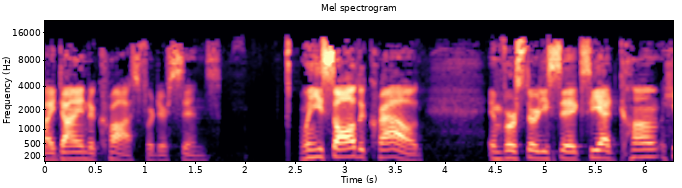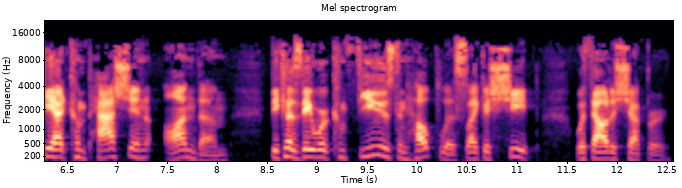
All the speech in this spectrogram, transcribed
by dying the cross for their sins. When he saw the crowd in verse 36, he had, he had compassion on them because they were confused and helpless like a sheep without a shepherd.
